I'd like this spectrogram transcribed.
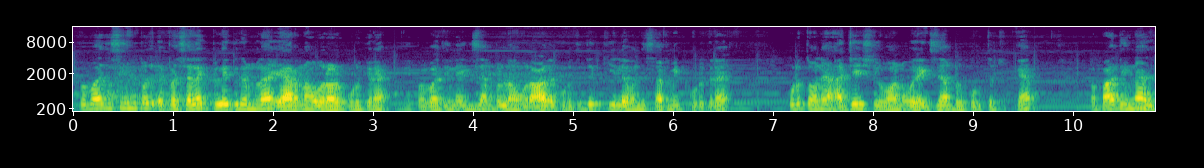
இப்போ பார்த்து சிம்பிள் இப்போ செலக்ட் பிள்ளைகிராமில் யாருன்னா ஒரு ஆள் கொடுக்குறேன். இப்போ பார்த்தீங்கன்னா எக்ஸாம்பிள் நான் ஒரு ஆளை கொடுத்துட்டு கீழே வந்து சப்மிட் கொடுக்குறேன். கொடுத்தோடனே அஜய் சிவான்னு ஒரு எக்ஸாம்பிள் கொடுத்துட்ருக்கேன். இப்போ பார்த்தீங்கன்னா அது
